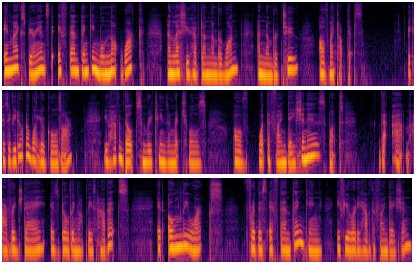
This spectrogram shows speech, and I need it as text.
in my experience, the if then thinking will not work unless you have done number one and number two of my top tips. Because if you don't know what your goals are, you haven't built some routines and rituals of what the foundation is, what the um, average day is building up these habits. It only works for this if then thinking if you already have the foundation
